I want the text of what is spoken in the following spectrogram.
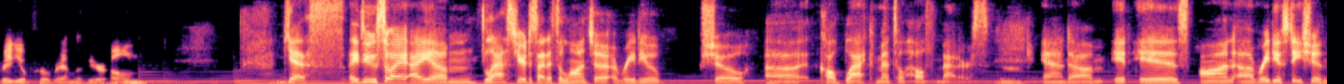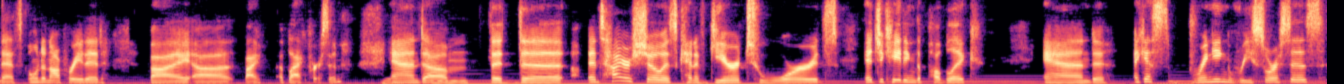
radio program of your own. Yes, I do. So I, I um, last year decided to launch a, a radio show uh, called Black Mental Health Matters, mm. and um, it is on a radio station that's owned and operated by uh, by a black person, yeah. and um, the the entire show is kind of geared towards educating the public and I guess bringing resources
